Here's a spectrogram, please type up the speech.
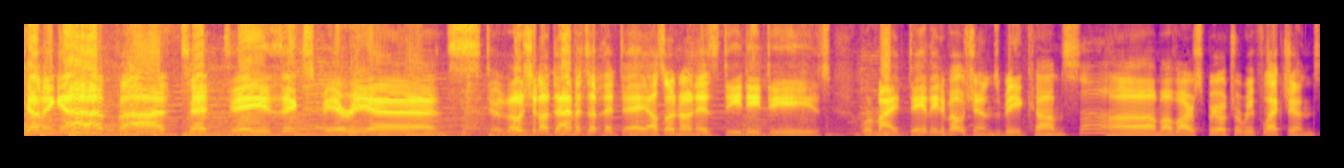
Coming up on today's experience Devotional Diamonds of the Day, also known as DDDs, where my daily devotions become some of our spiritual reflections.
